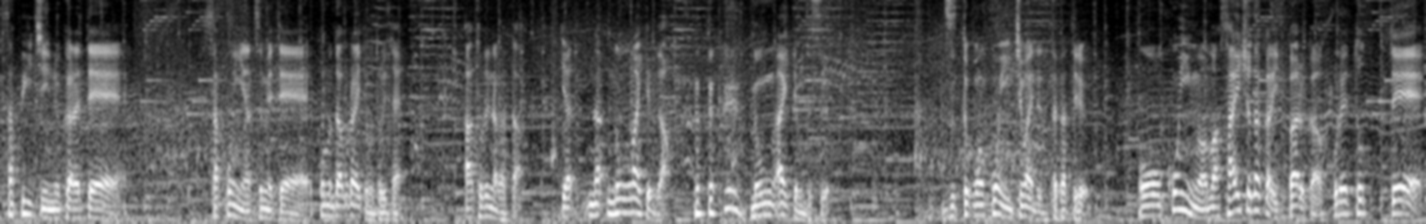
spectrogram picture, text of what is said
ー!さあピーチに抜かれてさあコイン集めてこのダブルアイテム取りたい。あ取れなかった。いやなノンアイテムだ。ノンアイテムです。ずっとこのコイン1枚で戦ってる。おーコインはまあ最初だからいっぱいあるか。これ取って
